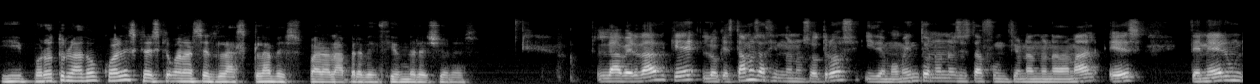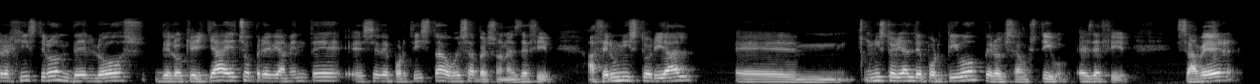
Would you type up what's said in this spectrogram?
Y por otro lado, ¿cuáles crees que van a ser las claves para la prevención de lesiones? La verdad que lo que estamos haciendo nosotros, y de momento no nos está funcionando nada mal, es tener un registro de los de lo que ya ha hecho previamente ese deportista o esa persona, es decir, hacer un historial un historial deportivo pero exhaustivo, es decir, saber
